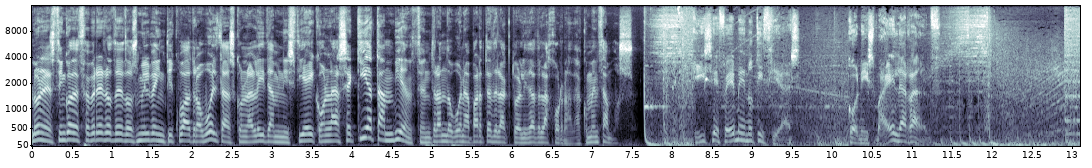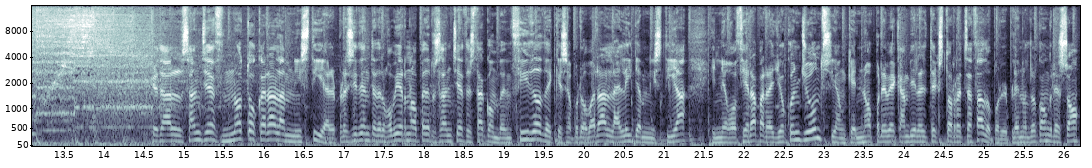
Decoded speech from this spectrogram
Lunes 5 de febrero de 2024, a vueltas con la ley de amnistía y con la sequía también, centrando buena parte de la actualidad de la jornada. Comenzamos. ISFM Noticias, con Ismael Arranz. ¿Qué tal? Sánchez no tocará la amnistía. El presidente del gobierno, Pedro Sánchez, está convencido de que se aprobará la ley de amnistía y negociará para ello con Junts y aunque no prevé cambiar el texto rechazado por el Pleno del Congreso,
